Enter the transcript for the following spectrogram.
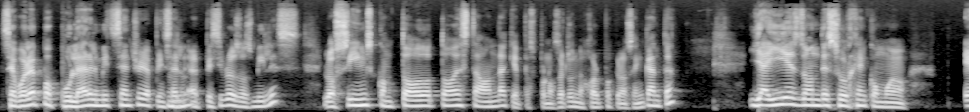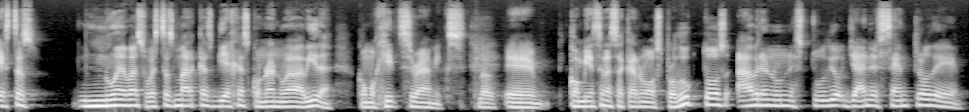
Se vuelve popular el mid-century al, principio- al principio de los 2000 los Sims con todo, toda esta onda que, pues, por nosotros mejor porque nos encanta. Y ahí es donde surgen como estas nuevas o estas marcas viejas con una nueva vida, como Heath Ceramics. Claro. Eh, comienzan a sacar nuevos productos, abren un estudio ya en el centro de.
